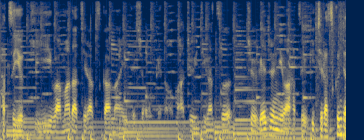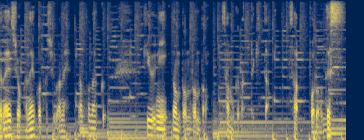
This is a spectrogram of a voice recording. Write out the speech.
初雪はまだちらつかないでしょうけど、まあ11月中下旬には初雪ちらつくんじゃないでしょうかね、今年はね。なんとなく。急にどんどんどんどん寒くなってきた札幌です。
